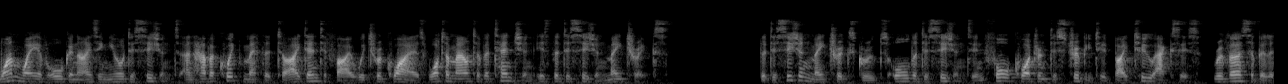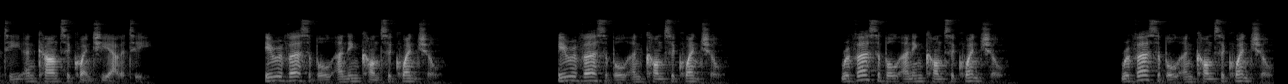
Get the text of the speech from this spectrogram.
One way of organizing your decisions and have a quick method to identify which requires what amount of attention is the decision matrix. The decision matrix groups all the decisions in four quadrant distributed by two axes, reversibility and consequentiality. Irreversible and inconsequential. Irreversible and consequential. Reversible and inconsequential. Reversible and consequential.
